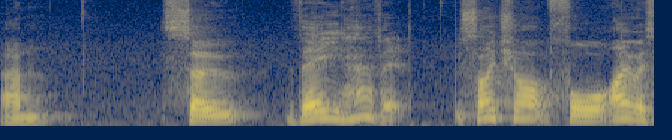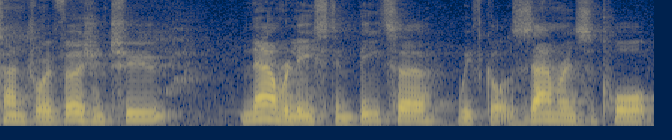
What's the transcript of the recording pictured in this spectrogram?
Um, so there you have it. SciChart for iOS Android version 2, now released in beta. We've got Xamarin support.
